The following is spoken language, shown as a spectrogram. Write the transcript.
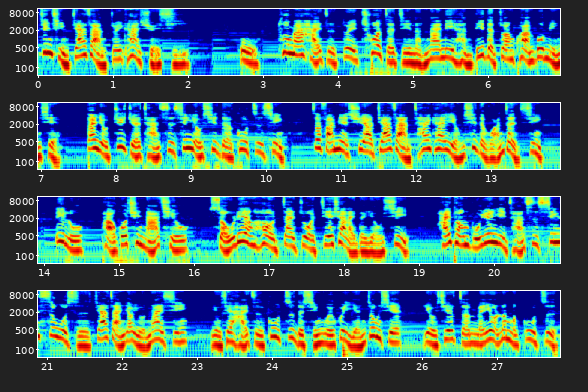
敬请家长追看学习。五、兔妈孩子对挫折及忍耐力很低的状况不明显，但有拒绝尝试新游戏的固执性。这方面需要家长拆开游戏的完整性，例如跑过去拿球，熟练后再做接下来的游戏。孩童不愿意尝试新事物时，家长要有耐心。有些孩子固执的行为会严重些，有些则没有那么固执，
